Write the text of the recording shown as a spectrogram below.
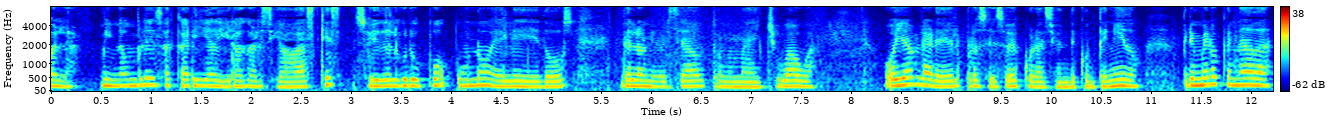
Hola, mi nombre es Zakari Yadira García Vázquez, soy del grupo 1LE2 de la Universidad Autónoma de Chihuahua. Hoy hablaré del proceso de curación de contenido. Primero que nada,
